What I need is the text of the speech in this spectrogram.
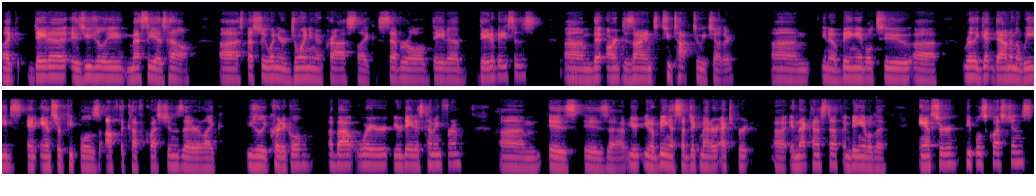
Like data is usually messy as hell, uh, especially when you're joining across like several data databases um, that aren't designed to talk to each other. Um, you know, being able to uh, really get down in the weeds and answer people's off the cuff questions that are like usually critical about where your data is coming from um, is is uh, you, you know being a subject matter expert uh, in that kind of stuff and being able to answer people's questions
